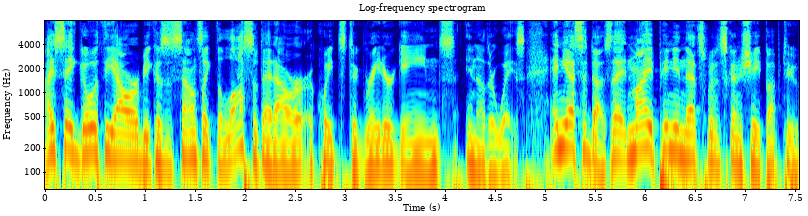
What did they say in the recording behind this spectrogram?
I say go with the hour because it sounds like the loss of that hour equates to greater gains in other ways. And yes, it does. In my opinion, that's what it's going to shape up to.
